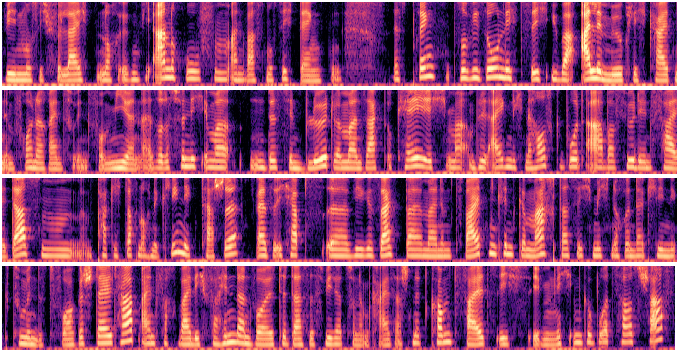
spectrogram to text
Wen muss ich vielleicht noch irgendwie anrufen? An was muss ich denken? Es bringt sowieso nichts, sich über alle Möglichkeiten im Vornherein zu informieren. Also das finde ich immer ein bisschen blöd, wenn man sagt, okay, ich will eigentlich eine Hausgeburt, aber für den Fall das packe ich doch noch eine Kliniktasche. Also ich habe es, äh, wie gesagt, bei meinem zweiten Kind gemacht, dass ich mich noch in der Klinik zumindest vorgestellt habe, einfach weil ich verhindern wollte, dass es wieder zu einem Kaiserschnitt kommt, falls ich es eben nicht im Geburtshaus schaffe.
